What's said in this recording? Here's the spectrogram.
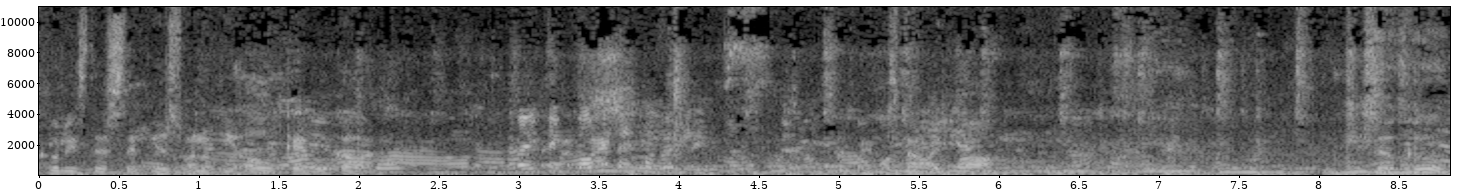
cool is this? They've used one of the old cable cars. I think so cool.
